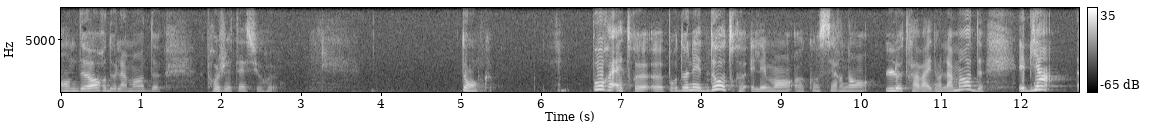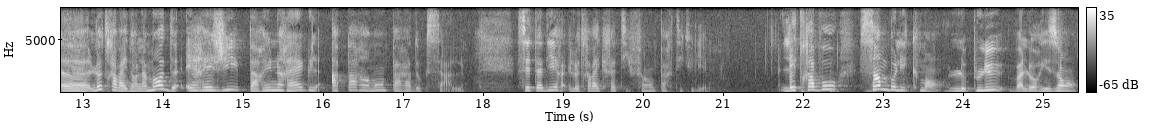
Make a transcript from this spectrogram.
en dehors de la mode projetait sur eux. Donc, pour, être, euh, pour donner d'autres éléments concernant le travail dans la mode, eh bien, le travail dans la mode est régi par une règle apparemment paradoxale c'est-à-dire le travail créatif hein, en particulier. Les travaux symboliquement le plus valorisants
